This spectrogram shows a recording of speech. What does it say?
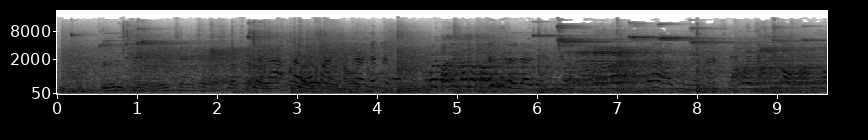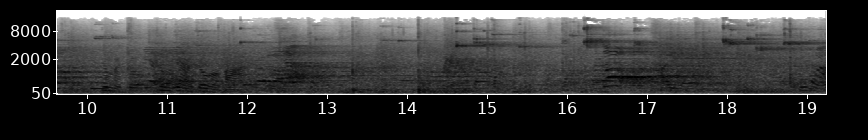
見到條指紋嗰啲聲聲啊，試一出係啊，係我發現嘅，跟住我喂打啲打落，跟住佢就影咗，因為我同佢翻成。都唔係租，都唔知係租個班。係嘅。點解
